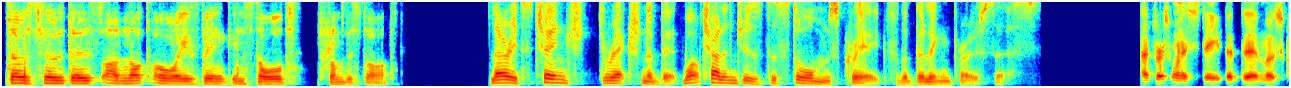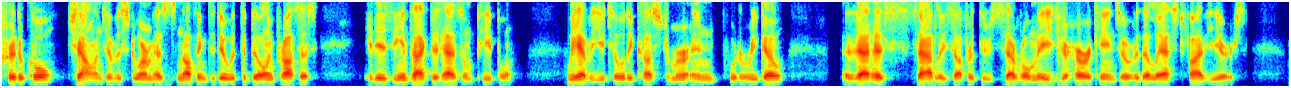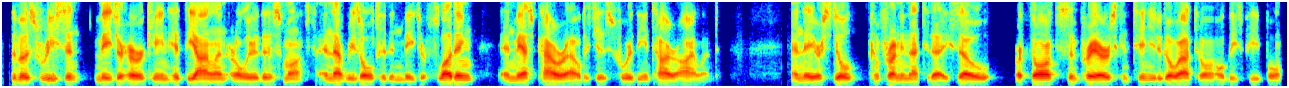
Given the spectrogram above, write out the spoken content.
those filters are not always being installed from the start. Larry, to change direction a bit, what challenges do storms create for the billing process? I first want to state that the most critical challenge of a storm has nothing to do with the billing process. It is the impact it has on people. We have a utility customer in Puerto Rico that has sadly suffered through several major hurricanes over the last five years. The most recent major hurricane hit the island earlier this month, and that resulted in major flooding and mass power outages for the entire island. And they are still confronting that today. So our thoughts and prayers continue to go out to all these people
